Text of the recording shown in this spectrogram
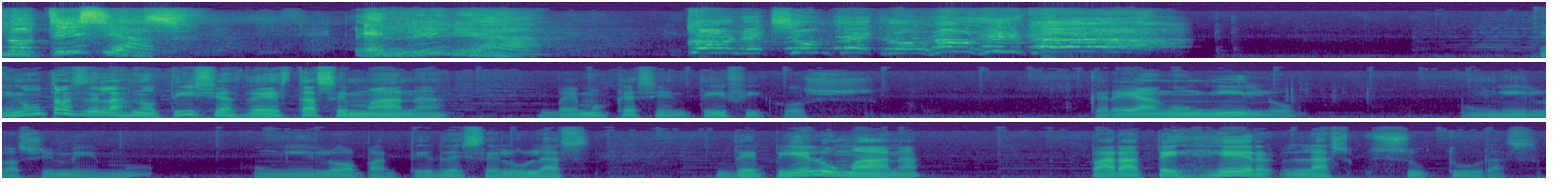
Noticias en línea. Conexión tecnológica. En otras de las noticias de esta semana, vemos que científicos crean un hilo, un hilo a sí mismo, un hilo a partir de células de piel humana para tejer las suturas.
